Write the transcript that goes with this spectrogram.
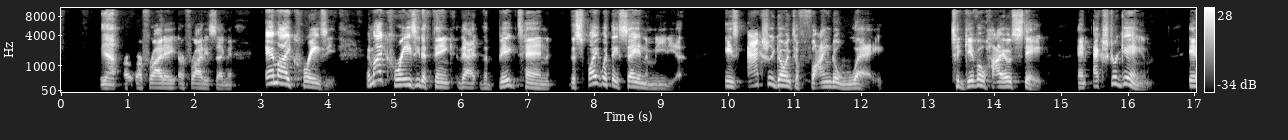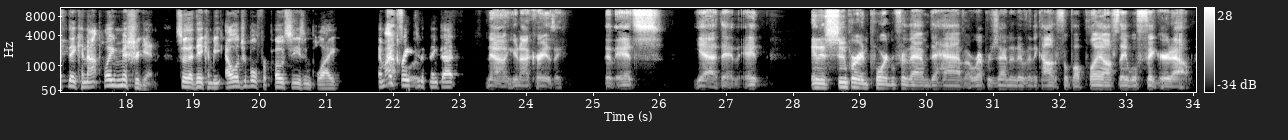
Yeah, our, our Friday, our Friday segment. Am I crazy? Am I crazy to think that the Big Ten, despite what they say in the media, is actually going to find a way to give Ohio State an extra game if they cannot play Michigan so that they can be eligible for postseason play? Am I crazy to think that? no, you're not crazy. It's yeah, it it is super important for them to have a representative in the college football playoffs. They will figure it out.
